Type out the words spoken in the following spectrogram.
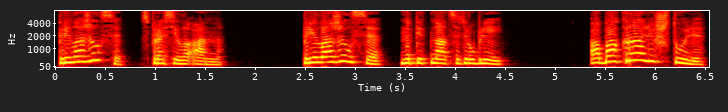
«Приложился?» — спросила Анна. «Приложился на пятнадцать рублей». «Обокрали, что ли?»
